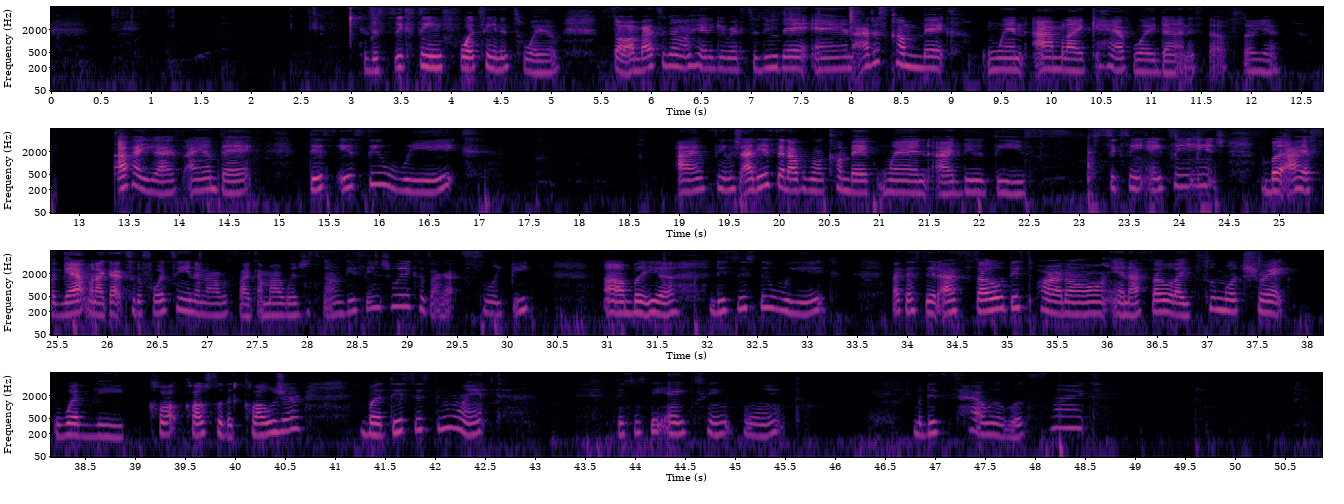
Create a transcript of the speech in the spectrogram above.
The 16, 14, and 12. So I'm about to go ahead and get ready to do that. And I just come back when I'm like halfway done and stuff. So yeah. Okay, you guys, I am back. This is the wig. I finished. I did said I was going to come back when I do the 16, 18 inch, but I had forgot when I got to the 14 and I was like, I might well just to get finished with it because I got sleepy. Um, but yeah, this is the wig. Like I said, I sewed this part on and I sewed like two more tracks with the cl close to the closure. But this is the length. This is the 18th length. But this is how it looks like.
